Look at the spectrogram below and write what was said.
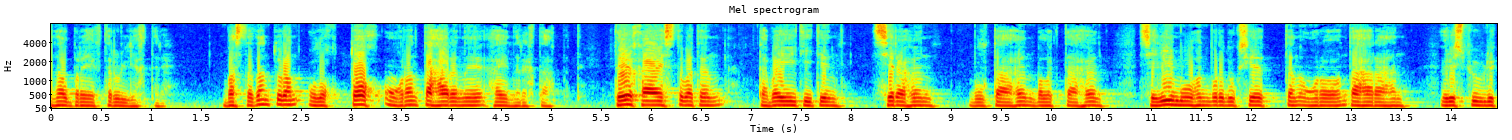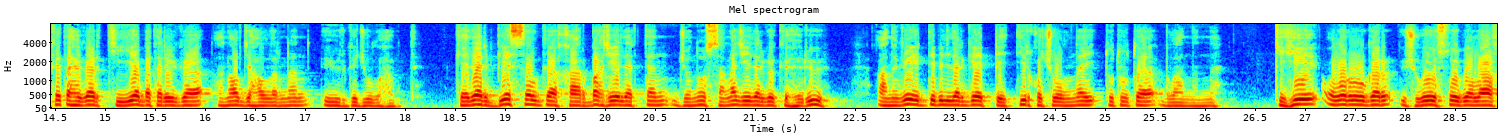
анал проекттар үллектері. Бастадан туран олықтоқ оңыран тахарыны хайынырықтақпыд. Ты қайыстыбатын, таба етейтін, серахын, бұлтағын, балықтағын, сели муғын продукцияттан оңырауын тахарағын, республика тахыгар тие батарыға анал жағаларынан үйірге жолы хабыд. Кәдер 5 сылға қарбақ жейлерден жону саңа жейлерге көхірі, аныгы ирдебиллерге петтир хочуолунай тутута буланнанна. Кихи олоругар үчүгө условиялах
